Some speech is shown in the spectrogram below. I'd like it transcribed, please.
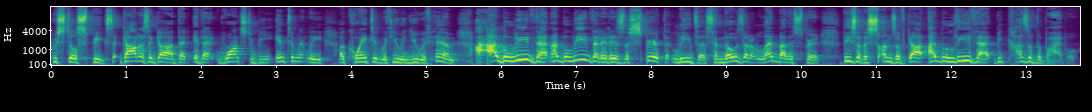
who still speaks, that God is a God that, that wants to be intimately acquainted with you and you with Him. I, I believe that, and I believe that it is the Spirit that leads us, and those that are led by the Spirit, these are the sons of God. I believe that because of the Bible.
